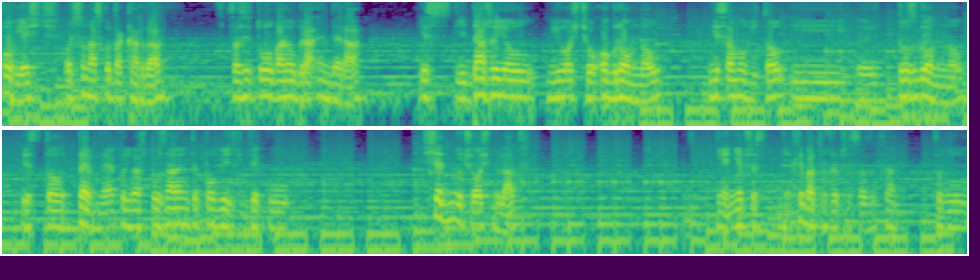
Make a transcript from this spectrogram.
powieść Orsona Scotta Carda zatytułowaną Gra Endera. Jest, darzę ją miłością ogromną, niesamowitą i y, dozgonną. Jest to pewne, ponieważ poznałem tę powieść w wieku 7 czy 8 lat. Nie, nie przez, nie, chyba trochę przesadzę. To był,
